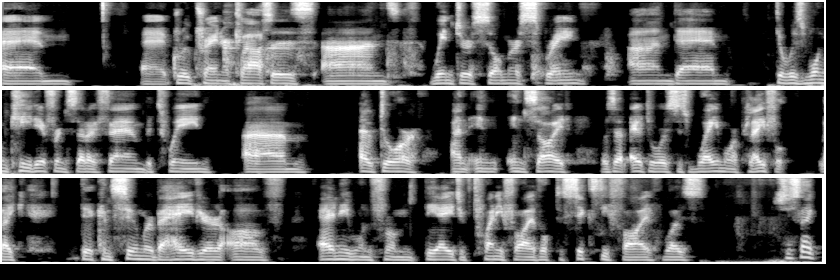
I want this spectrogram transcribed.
um, uh, group trainer classes, and winter, summer, spring, and um, there was one key difference that I found between um, outdoor and in inside was that outdoor is just way more playful. Like the consumer behavior of anyone from the age of 25 up to 65 was just like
